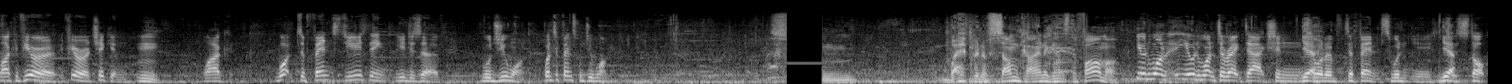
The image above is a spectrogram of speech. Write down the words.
like if you're a, if you're a chicken, Mm. like what defense do you think you deserve? Would you want? What defense would you want? Weapon of some kind against the farmer. You would want you would want direct action Yeah. sort of defense, wouldn't you? Yeah. To stop.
